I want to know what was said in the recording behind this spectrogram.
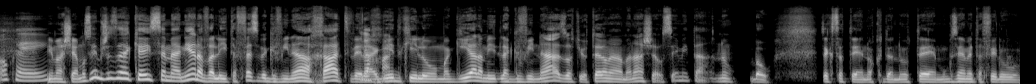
אוקיי. ממה שהם עושים, שזה קייס מעניין, אבל להיתפס בגבינה אחת ולהגיד נכון. כאילו, מגיע לגבינה הזאת יותר מהמנה שעושים איתה, נו, בואו. זה קצת אה, נוקדנות אה, מוגזמת אפילו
